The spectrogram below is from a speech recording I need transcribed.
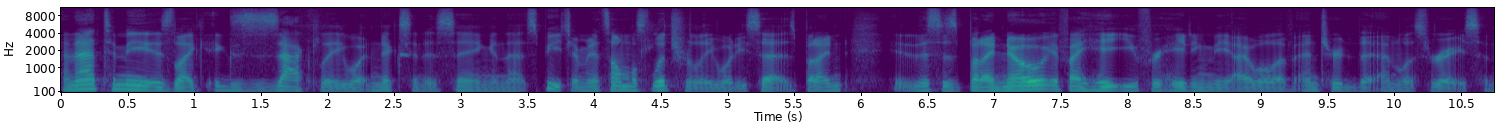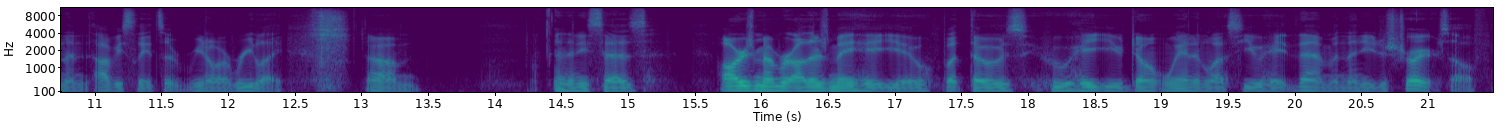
And that to me is like exactly what Nixon is saying in that speech. I mean, it's almost literally what he says. But I, this is, but I know if I hate you for hating me, I will have entered the endless race. And then obviously it's a you know a relay. Um, and then he says, always remember others may hate you, but those who hate you don't win unless you hate them, and then you destroy yourself.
